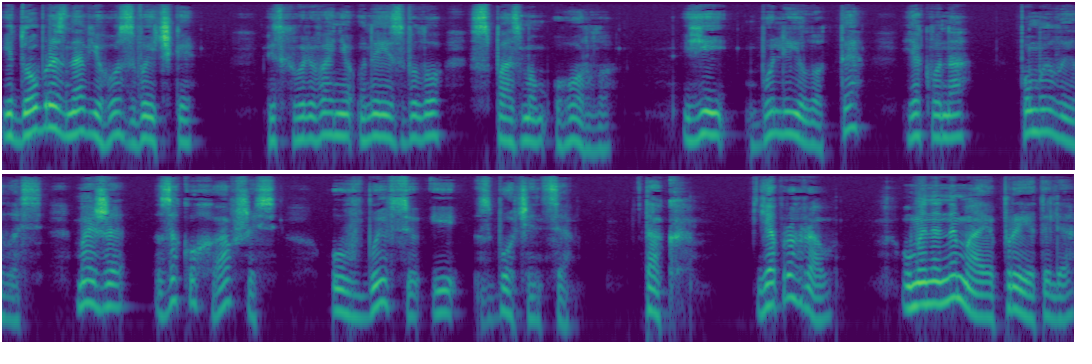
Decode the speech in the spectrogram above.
і добре знав його звички. Від хвилювання у неї звело спазмом горло. Їй боліло те, як вона помилилась, майже закохавшись у вбивцю і збочинця. Так, я програв. У мене немає приятеля,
